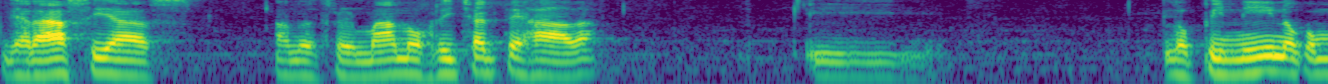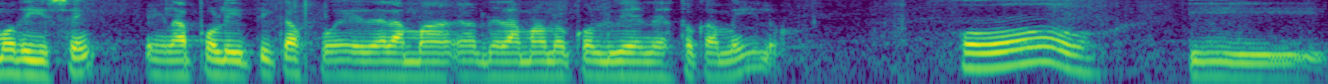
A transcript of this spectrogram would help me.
gracias a nuestro hermano Richard Tejada, y los pininos, como dicen, en la política fue de la, de la mano con Luis Ernesto Camilo. Oh. Y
